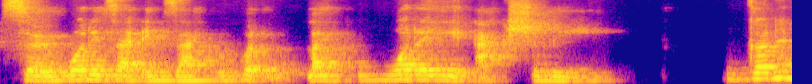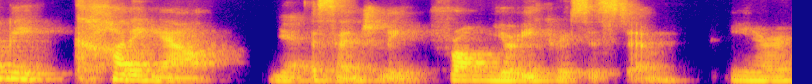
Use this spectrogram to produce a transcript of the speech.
So, what is that exactly? What like what are you actually going to be cutting out Yeah. essentially from your ecosystem? You know,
